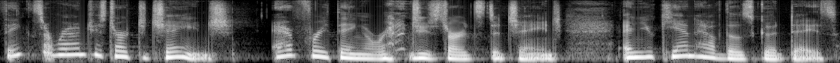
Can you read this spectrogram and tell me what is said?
things around you start to change. Everything around you starts to change. And you can have those good days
